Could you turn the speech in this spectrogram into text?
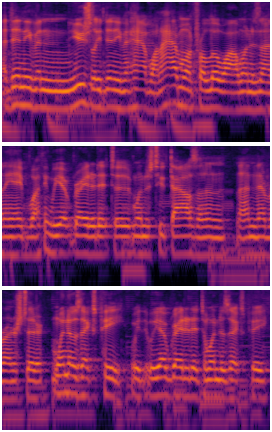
I didn't even usually didn't even have one. I had one for a little while, Windows 98, but I think we upgraded it to Windows 2000 and I never understood it. Windows XP. We, we upgraded it to Windows XP.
